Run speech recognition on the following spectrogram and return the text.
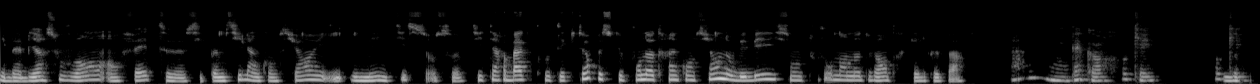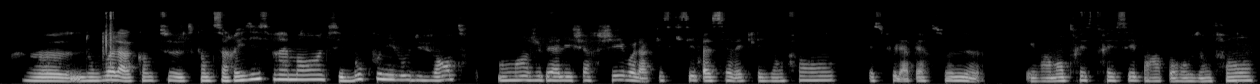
Et ben bien souvent, en fait, euh, c'est comme si l'inconscient, il, il met une petite, son petit airbag protecteur, parce que pour notre inconscient, nos bébés, ils sont toujours dans notre ventre quelque part. Ah, d'accord. Ok. Ok. Donc, euh, donc voilà, quand, euh, quand ça résiste vraiment, que c'est beaucoup au niveau du ventre, moi, je vais aller chercher, voilà, qu'est-ce qui s'est passé avec les enfants? Est-ce que la personne euh, est vraiment très stressée par rapport aux enfants?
